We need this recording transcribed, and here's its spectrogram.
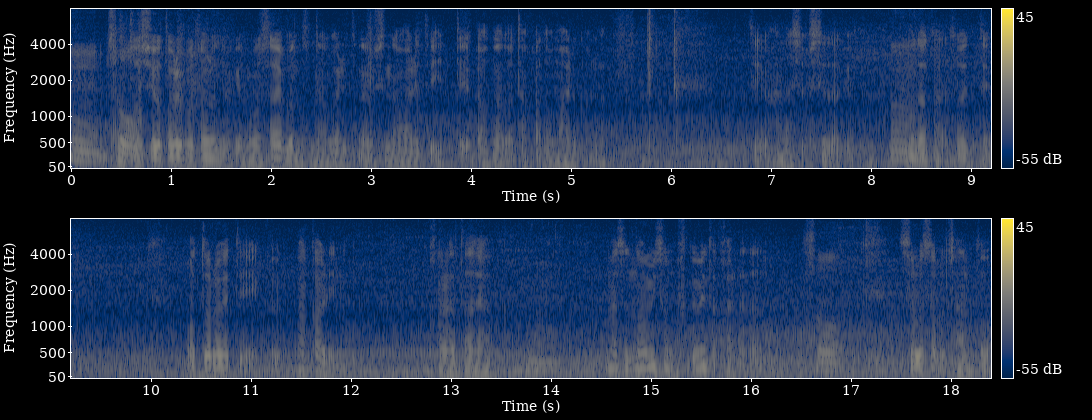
うんそう。年を取れば取るだけ脳細胞のつながりっていうのは失われていってバカが高止まるからっていう話をしてたけど、うん。もうだからそうやって衰えていくばかりの体や、うん。まあ、その脳みそも含めた体をそうそろそろちゃんと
